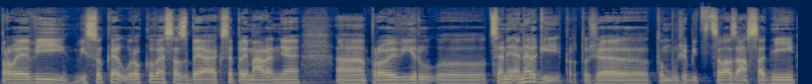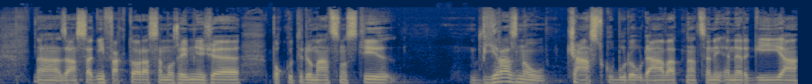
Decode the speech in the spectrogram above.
projeví vysoké úrokové sazby a jak se primárně eh, projeví eh, ceny energií, protože to může být zcela zásadní, zásadní faktor a samozřejmě, že pokud ty domácnosti výraznou částku budou dávat na ceny energií a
